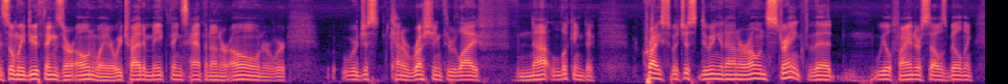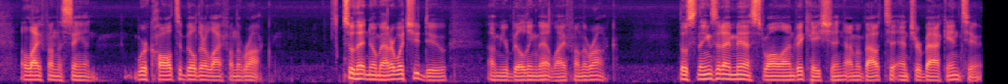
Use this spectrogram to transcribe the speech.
It's when we do things our own way or we try to make things happen on our own or we're, we're just kind of rushing through life, not looking to Christ, but just doing it on our own strength, that we'll find ourselves building a life on the sand. We're called to build our life on the rock. So that no matter what you do, um, you're building that life on the rock. Those things that I missed while on vacation, I'm about to enter back into.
